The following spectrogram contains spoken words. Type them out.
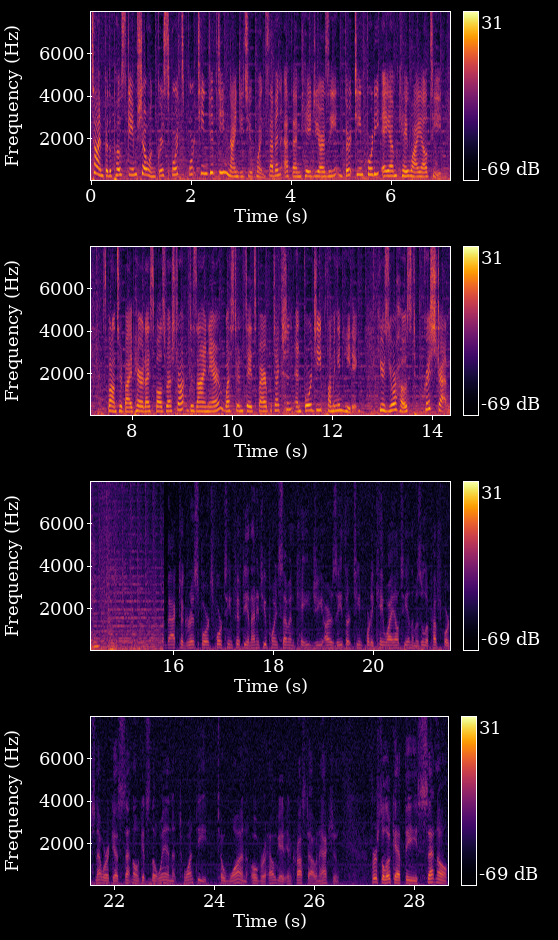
Time for the post game show on Grizz Sports 1450 92.7 FM KGRZ and 1340 AM KYLT. Sponsored by Paradise Falls Restaurant, Design Air, Western States Fire Protection, and 4G Plumbing and Heating. Here's your host, Chris Stratton back to Grizz Sports 1450 and 92.7 KGRZ 1340 KYLT and the Missoula Prep Sports Network as Sentinel gets the win 20 to 1 over Hellgate in crosstown in action. First a look at the Sentinel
